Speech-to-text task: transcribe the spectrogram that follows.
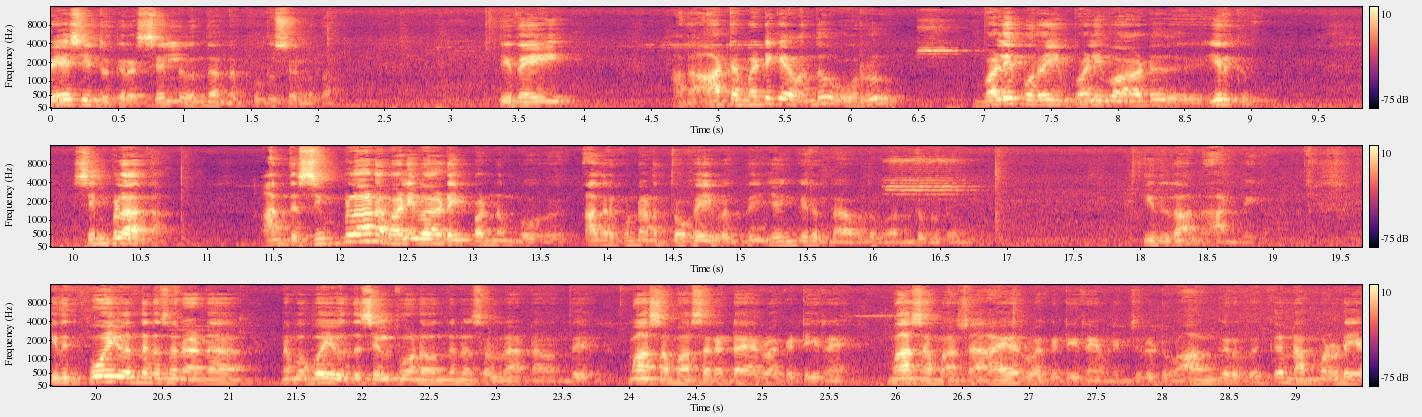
பேசிகிட்டு இருக்கிற செல்லு வந்து அந்த புது செல்லு தான். இதை அது ஆட்டோமேட்டிக்காக வந்து ஒரு வழிமுறை வழிபாடு இருக்குது. சிம்பிளாக தான். அந்த சிம்பிளான வழிபாடை பண்ணும்போது அதற்குண்டான தொகை வந்து எங்கிருந்தாவது வந்துவிடும். இதுதான் ஆன்மீகம். இதுக்கு போய் வந்து என்ன சொன்னான்னா நம்ம போய் வந்து செல்ஃபோனை வந்து என்ன சொல்லலான்னா வந்து மாதம் மாதம் ரெண்டாயிரரூவா கட்டிடுறேன் மாதம் மாதம் ஆயிரரூவா கட்டிடுறேன் அப்படின்னு சொல்லிட்டு வாங்குறதுக்கு நம்மளுடைய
